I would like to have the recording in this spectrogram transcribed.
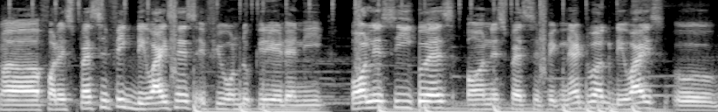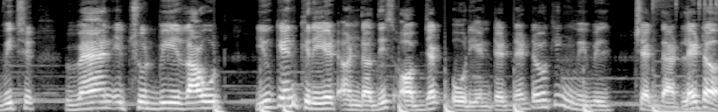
uh, for a specific devices if you want to create any policy QoS on a specific network device uh, which when it should be route you can create under this object oriented networking. We will check that later.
